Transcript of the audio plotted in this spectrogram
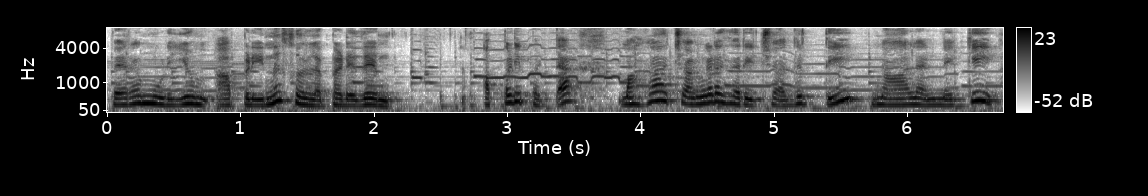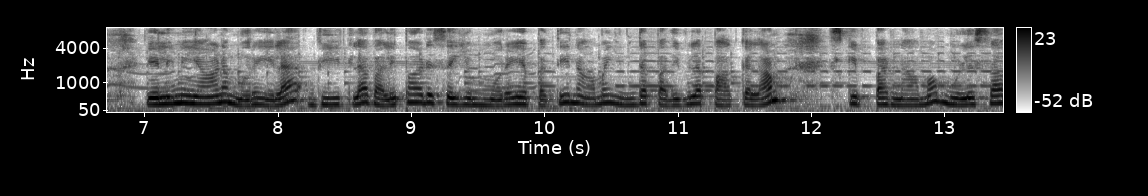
பெற முடியும் அப்படின்னு சொல்லப்படுது. அப்படிப்பட்ட மகா சங்கடகரி சதுர்த்தி நாளன்னைக்கு எளிமையான முறையில் வீட்டில் வழிபாடு செய்யும் முறையை பற்றி நாம் இந்த பதிவில் பார்க்கலாம். ஸ்கிப் பண்ணாமல் முழுசாக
